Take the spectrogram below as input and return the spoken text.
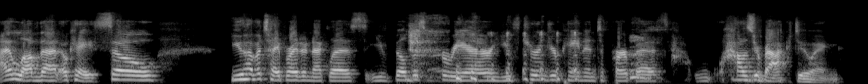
I love that. Okay, so you have a typewriter necklace. You've built this career. you've turned your pain into purpose. How's your back doing?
